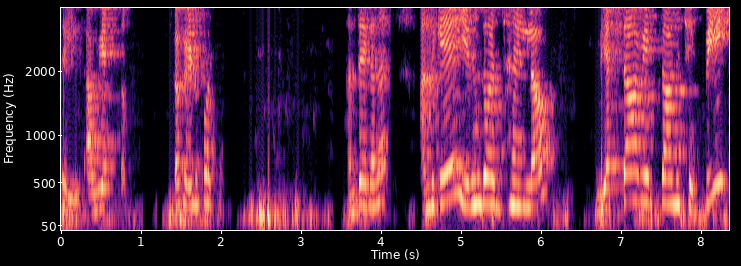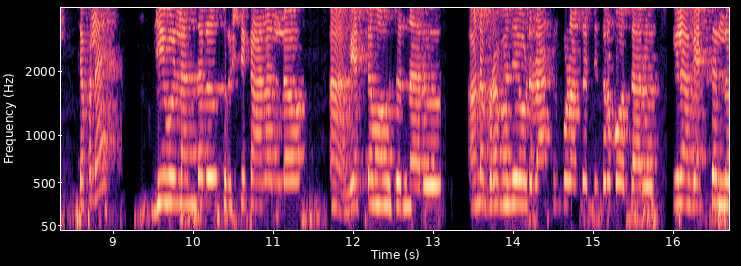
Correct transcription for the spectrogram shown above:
తెలియదు అవ్యక్తం. లోకి వెళ్ళిపోతారు. అంతే కదా? అందుకే ఎనిమిదో అధ్యాయంలో వ్యక్తావ్యక్తాలు చెప్పి చెప్పలే? జీవులందరూ సృష్టి కాలంలో ఆ, వ్యక్తం అవుతున్నారు అవున బ్రహ్మదేవుడు రాత్రి కూడా అందరు నిద్రపోతారు. ఇలా వ్యక్తంలో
